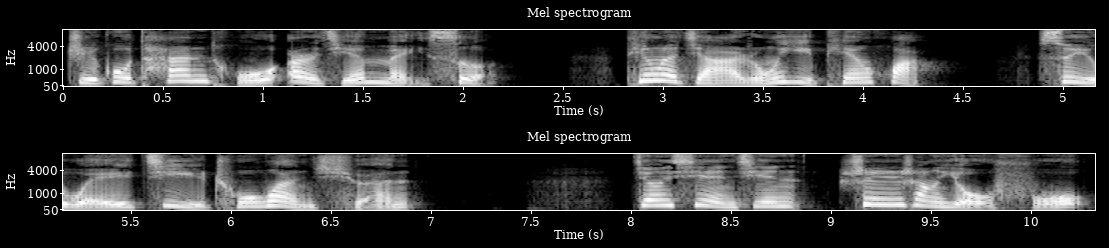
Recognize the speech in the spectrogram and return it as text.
只顾贪图二姐美色，听了贾蓉一篇话，遂为计出万全。将现今身上有福，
